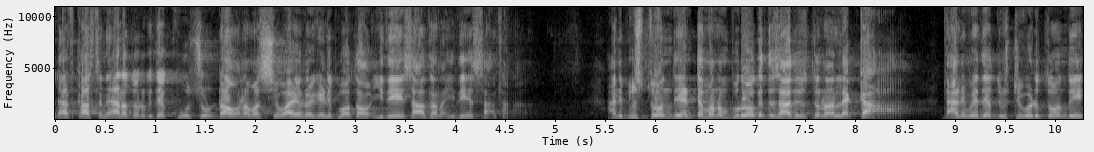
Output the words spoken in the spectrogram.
లేకపోతే కాస్త నేల దొరికితే కూర్చుంటాం. నమశివాయలోకి వెళ్ళిపోతాం. ఇదే సాధన ఇదే సాధన. అనిపిస్తోంది అంటే మనం పురోగతి సాధిస్తున్నాం లెక్క. దాని మీదే దృష్టి పెడుతోంది.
